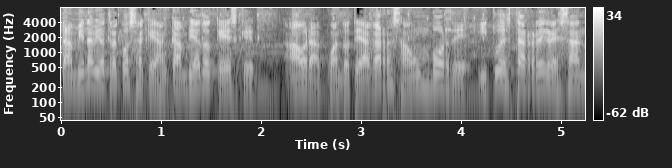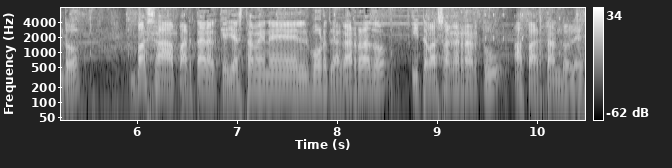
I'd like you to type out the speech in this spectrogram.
También había otra cosa que han cambiado, que es que ahora cuando te agarras a un borde y tú estás regresando, vas a apartar al que ya estaba en el borde agarrado y te vas a agarrar tú apartándole.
